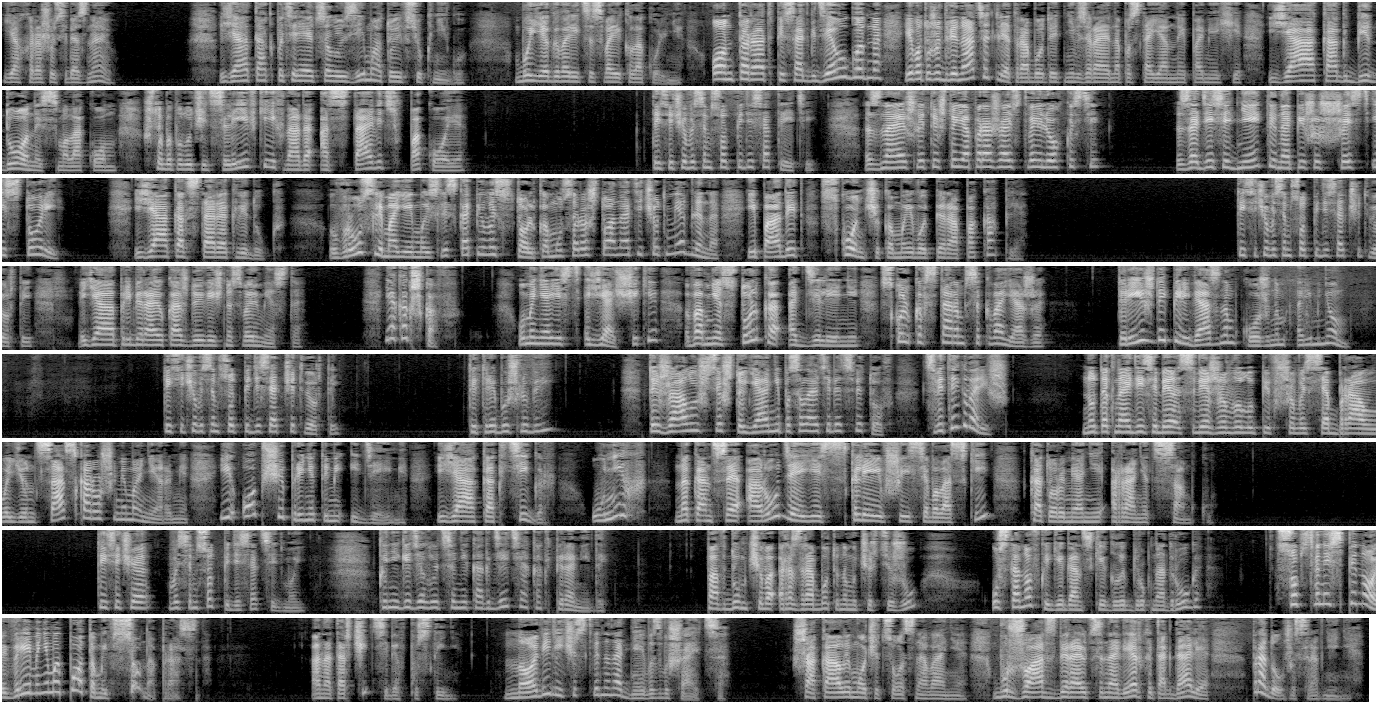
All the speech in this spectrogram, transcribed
Я хорошо себя знаю. Я так потеряю целую зиму, а то и всю книгу. Буе говорит со своей колокольни. Он-то рад писать где угодно, и вот уже двенадцать лет работает, невзирая на постоянные помехи. Я как бидоны с молоком. Чтобы получить сливки, их надо оставить в покое. 1853. Знаешь ли ты, что я поражаюсь твоей легкости? За десять дней ты напишешь шесть историй. Я как старый акведук. В русле моей мысли скопилось столько мусора, что она течет медленно и падает с кончика моего пера по капле. 1854. Я прибираю каждую вещь на свое место. Я как шкаф. У меня есть ящики, во мне столько отделений, сколько в старом саквояже, трижды перевязанным кожаным ремнем. 1854. Ты требуешь любви? Ты жалуешься, что я не посылаю тебе цветов. Цветы, говоришь? Ну так найди себе свежевылупившегося бравого юнца с хорошими манерами и общепринятыми идеями. Я как тигр. У них на конце орудия есть склеившиеся волоски, которыми они ранят самку. 1857. Книги делаются не как дети, а как пирамиды по вдумчиво разработанному чертежу, установкой гигантских глыб друг на друга, собственной спиной, временем и потом, и все напрасно. Она торчит себе в пустыне, но величественно над ней возвышается. Шакалы мочатся у основания, буржуа взбираются наверх и так далее. Продолжу сравнение.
